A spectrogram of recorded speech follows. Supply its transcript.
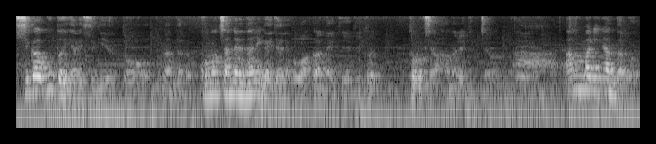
違うことをやりすぎると、なんだろうこのチャンネル何が言いたいのか分かんないって登録者が離れていっちゃうんであんまりなんだろう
